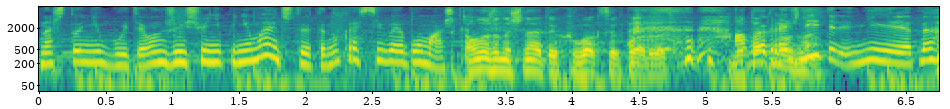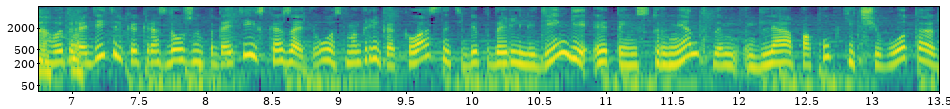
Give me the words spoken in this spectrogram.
на что-нибудь. А он же еще не понимает, что это, ну, красивая бумажка. А он уже начинает их в акции вкладывать. А вот родитель, нет, вот родитель как раз должен подойти и сказать, о, смотри, как классно, тебе подарили деньги, это инструмент для покупки чего-то,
